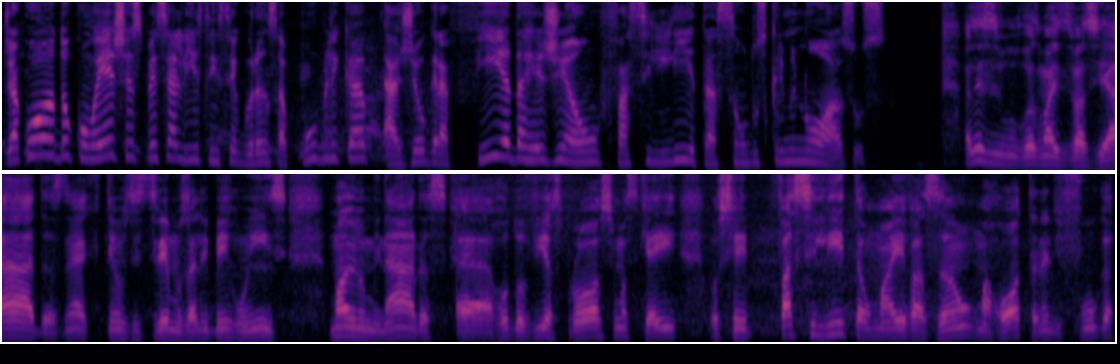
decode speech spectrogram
De acordo com este especialista em segurança pública, a geografia da região facilita a ação dos criminosos. Às vezes ruas mais esvaziadas, né, que tem os extremos ali bem ruins, mal iluminadas, é, rodovias próximas, que aí você facilita uma evasão, uma rota né, de fuga.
